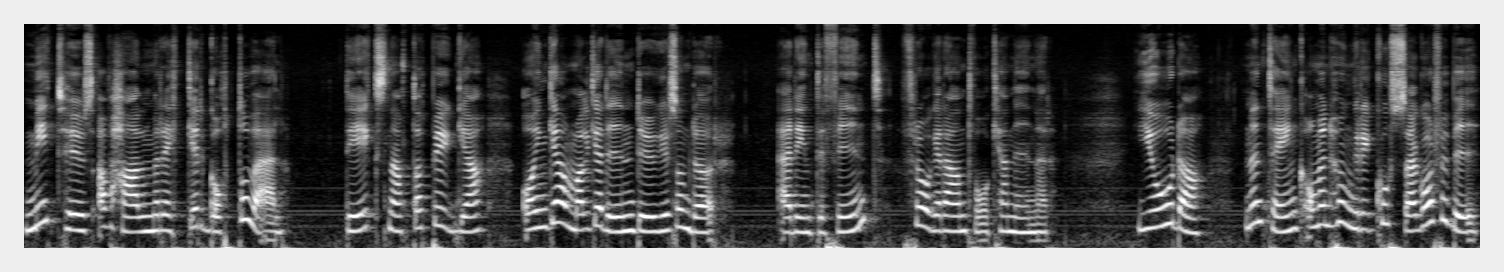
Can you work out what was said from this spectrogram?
Mitt hus av halm räcker gott och väl. Det gick snabbt att bygga och en gammal gardin duger som dörr. Är det inte fint? frågade han två kaniner. Jo då, men tänk om en hungrig kossa går förbi.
